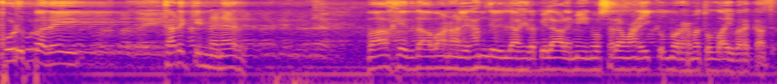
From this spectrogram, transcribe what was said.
கொடுப்பதை தடுக்கின்றனர் வாஹிர் தாவான் அலமதுல்லாஹி ரபில் ஆலமீன் வசலாம் அலைக்கும் வரமத்துல்லாஹி வரகாத்து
